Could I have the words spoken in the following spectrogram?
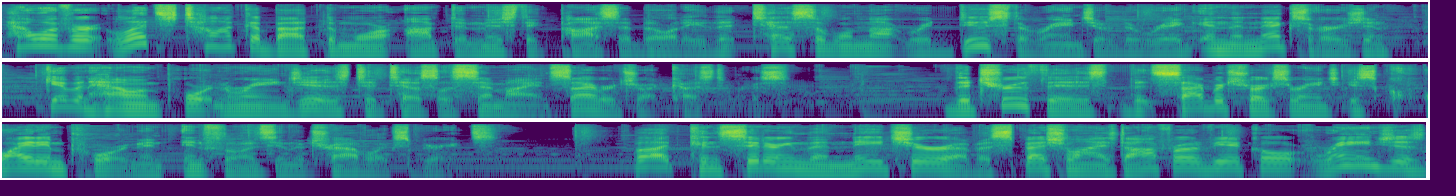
However, let's talk about the more optimistic possibility that Tesla will not reduce the range of the rig in the next version, given how important range is to Tesla Semi and Cybertruck customers. The truth is that Cybertruck's range is quite important in influencing the travel experience. But considering the nature of a specialized off-road vehicle, range is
